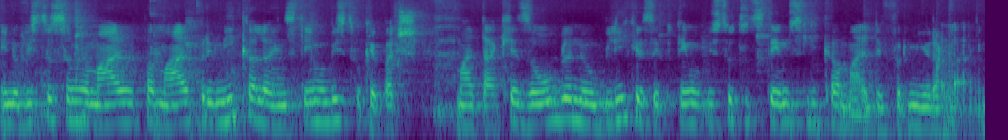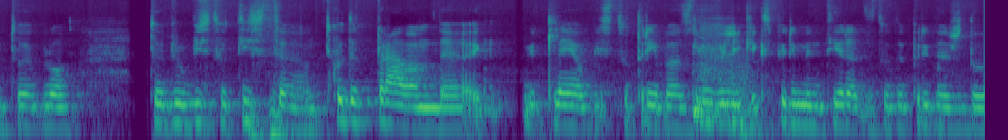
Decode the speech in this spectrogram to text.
In v bistvu sem jo mal, pa mal premikala in s tem, v bistvu, ker pač mal take zaobljene oblike, se je potem v bistvu tudi s tem slika mal deformirala. In to je bilo. To je bil v bistvu tisto, tako da pravim, da je tle v bistvu treba zelo veliko eksperimentirati, zato da prideš do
